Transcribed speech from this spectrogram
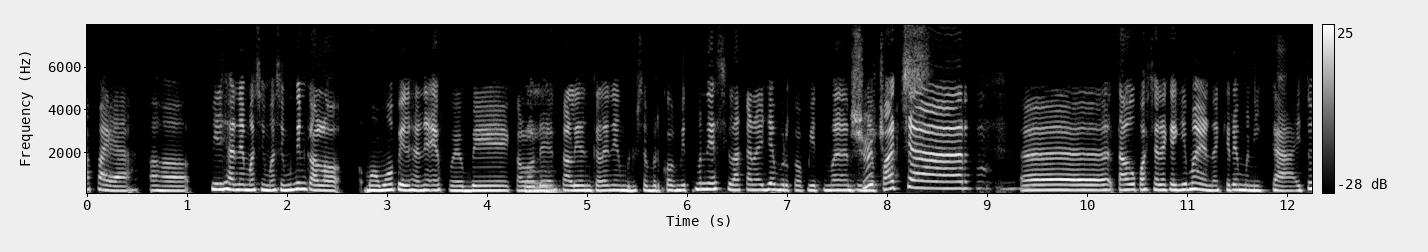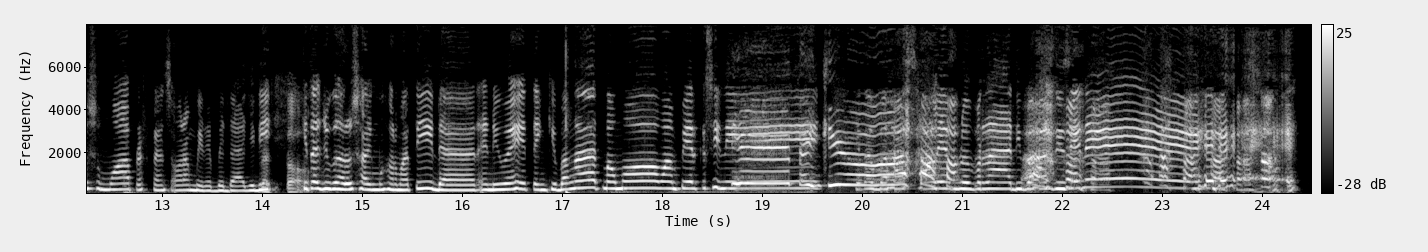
apa ya eh, pilihannya masing-masing. Mungkin kalau Momo pilihannya FWB, kalau ada Hmm. yang kalian-kalian yang bisa berkomitmen ya silakan aja berkomitmen punya Sure. pacar, eh tahu pacarnya kayak gimana dan akhirnya menikah. Itu semua preferensi orang beda-beda. Jadi Betul. kita juga harus saling menghormati dan anyway thank you banget Momo mampir ke sini. Thank you. Kita bahas hal yang belum pernah dibahas di sini.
